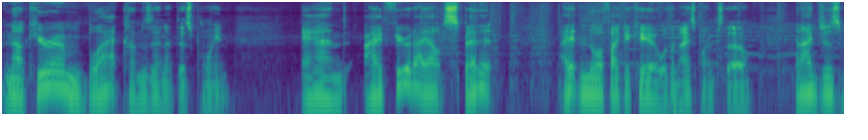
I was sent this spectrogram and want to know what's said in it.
Now Kyurem Black comes in at this point, and I figured I outsped it. I didn't know if I could KO with an Ice Punch though, and I just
